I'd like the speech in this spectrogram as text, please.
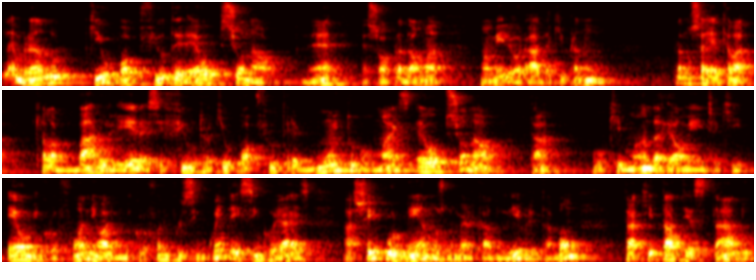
Lembrando que o pop filter é opcional, né? É só para dar uma, uma melhorada aqui para não para não sair aquela aquela barulheira, esse filtro aqui, o pop filter é muito bom, mas é opcional, tá? O que manda realmente aqui é o microfone. Olha, um microfone por 55 reais. Achei por menos no Mercado Livre, tá bom? Tá aqui, tá testado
